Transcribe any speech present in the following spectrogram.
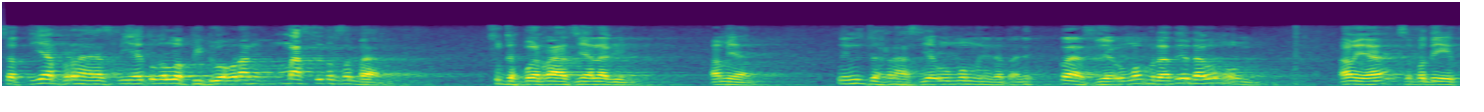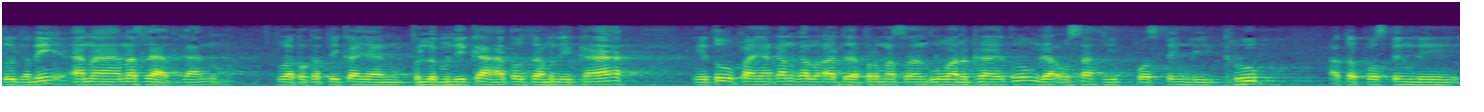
Setiap rahasia itu kalau lebih dua orang masih tersebar. Sudah bukan rahasia lagi. Paham ya? Ini sudah rahasia umum nih katanya. Rahasia umum berarti sudah umum. Oh ya, seperti itu. Jadi anak nasihatkan suatu ketika yang belum menikah atau sudah menikah, itu upayakan kalau ada permasalahan keluarga itu enggak usah diposting di grup atau posting di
